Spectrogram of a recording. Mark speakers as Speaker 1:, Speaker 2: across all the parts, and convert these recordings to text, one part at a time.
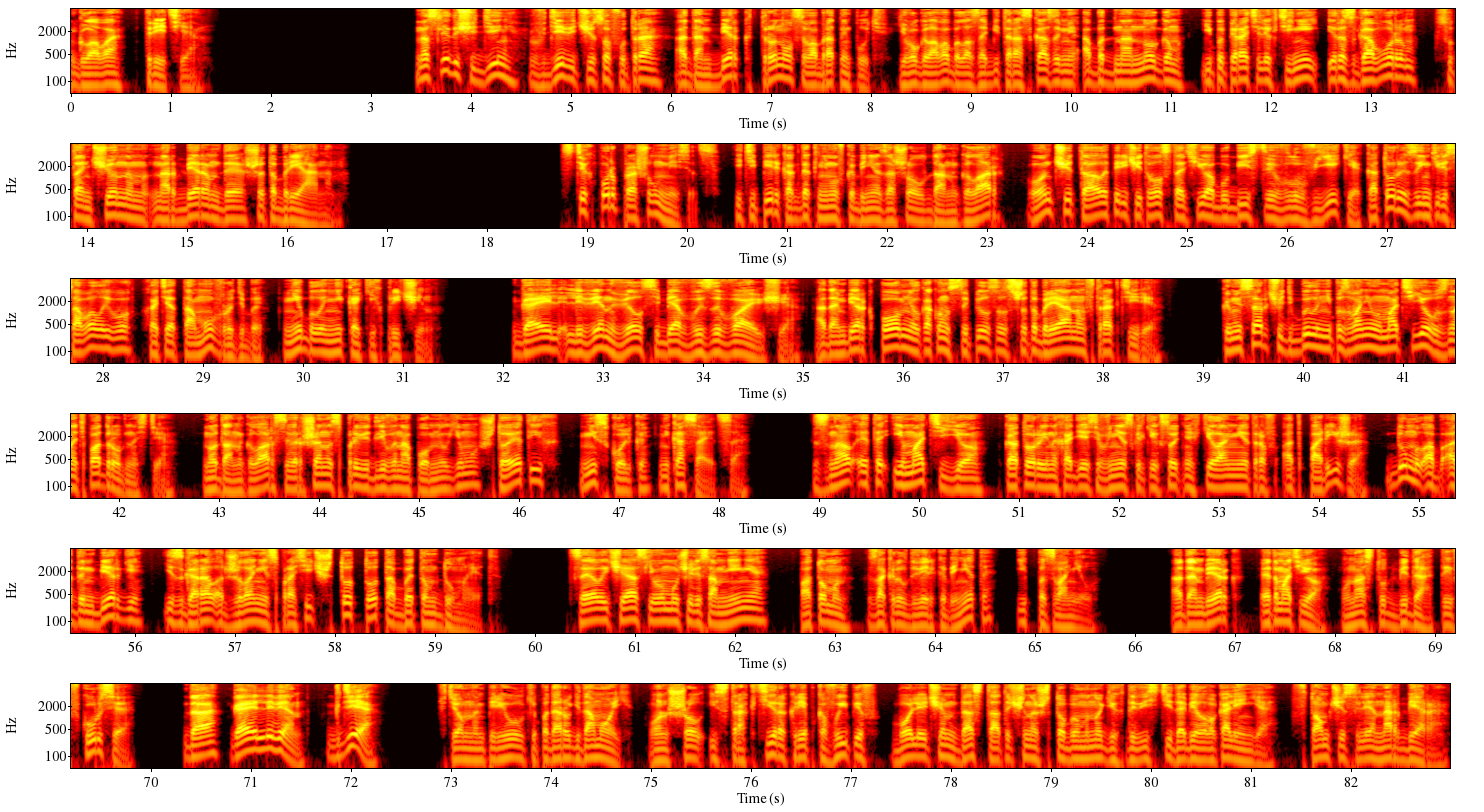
Speaker 1: Глава третья. На следующий день в 9 часов утра Адамберг тронулся в обратный путь. Его голова была забита рассказами об одноногом и попирателях теней и разговором с утонченным Нарбером де Шатабрианом. С тех пор прошел месяц, и теперь, когда к нему в кабинет зашел Дан Глар, он читал и перечитывал статью об убийстве в Лувьеке, которая заинтересовала его, хотя тому, вроде бы, не было никаких причин. Гаэль Левен вел себя вызывающе. Адамберг помнил, как он сцепился с Шатабрианом в трактире. Комиссар чуть было не позвонил Матье узнать подробности, но Данглар совершенно справедливо напомнил ему, что это их нисколько не касается. Знал это и Матье, который, находясь в нескольких сотнях километров от Парижа, думал об Адамберге и сгорал от желания спросить, что тот об этом думает. Целый час его мучили сомнения, потом он закрыл дверь кабинета и позвонил. «Адамберг, это Матье, у нас тут беда, ты в курсе?» «Да, Гаэль Левен, где?» «В темном переулке по дороге домой. Он шел из трактира, крепко выпив, более чем достаточно, чтобы многих довести до белого коленя, в том числе Нарбера.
